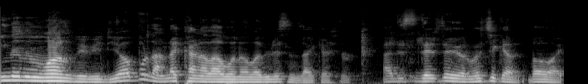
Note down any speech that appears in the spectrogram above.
İnanılmaz bir video. Buradan da kanala abone olabilirsiniz arkadaşlar. Hadi sizleri seviyorum. Hoşçakalın. Bye bye.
